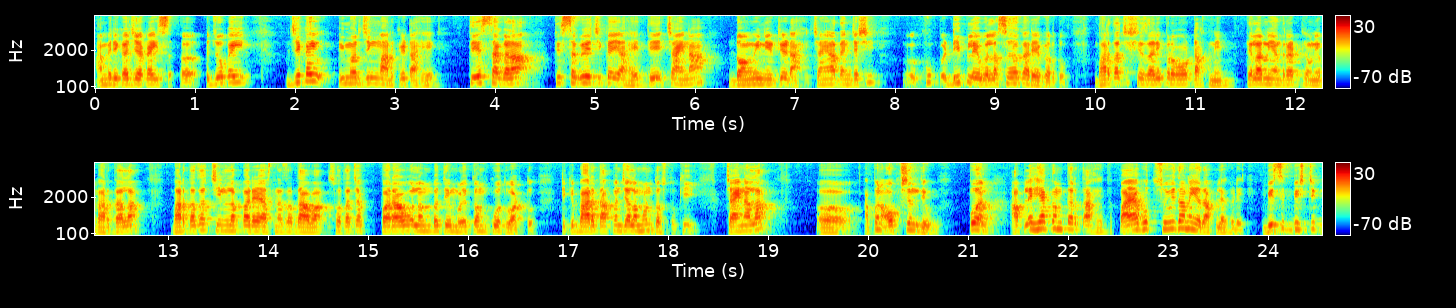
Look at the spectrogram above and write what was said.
अमेरिका ज्या काही जो काही जे काही इमर्जिंग मार्केट आहे ते सगळा ते सगळे जे काही आहे ते चायना डॉमिनेटेड आहे. चायना त्यांच्याशी खूप डीप लेवलला सहकार्य करतो. भारताचे शेजारी प्रभाव टाकणे त्याला नियंत्रणात ठेवणे भारताला भारताचा चीनला पर्याय असण्याचा दावा स्वतःच्या परावलंबतेमुळे कमकुवत वाटतो. ठीक आहे भारत आपण ज्याला म्हणत असतो की चायनाला आपण ऑप्शन देऊ. पण आपल्या ह्या कमतरता आहेत. पायाभूत सुविधा नाही आहेत आपल्याकडे. बेसिक बेसिक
